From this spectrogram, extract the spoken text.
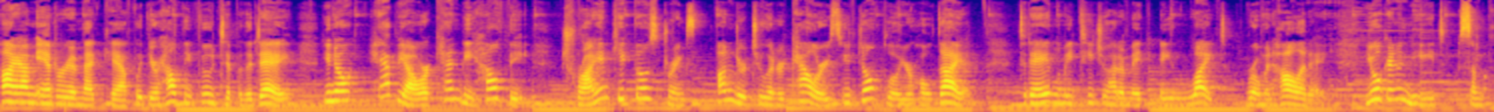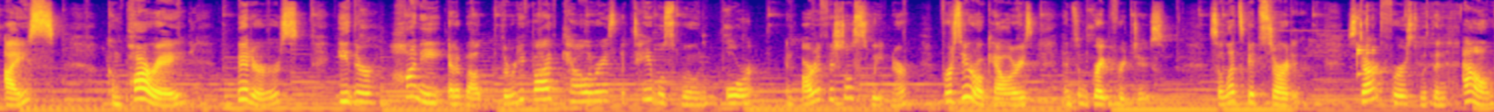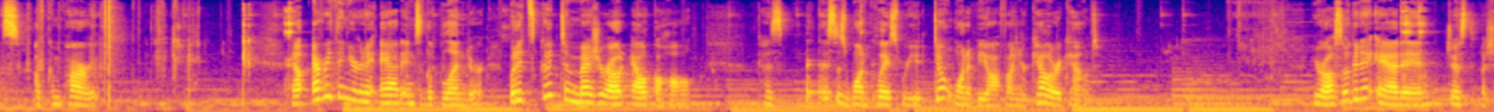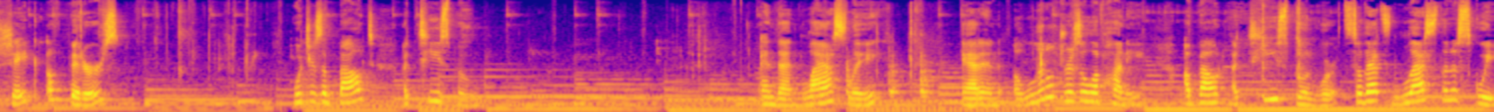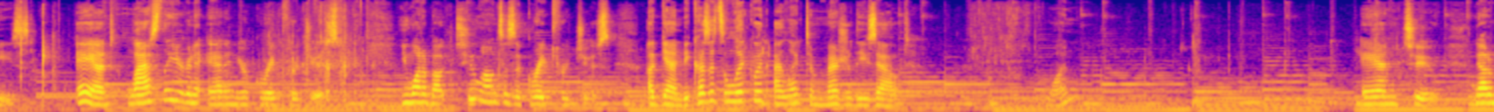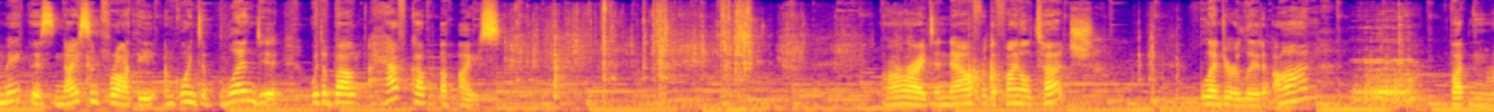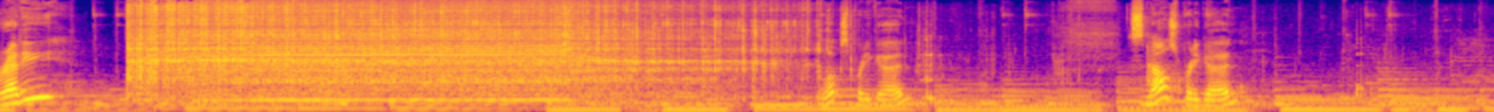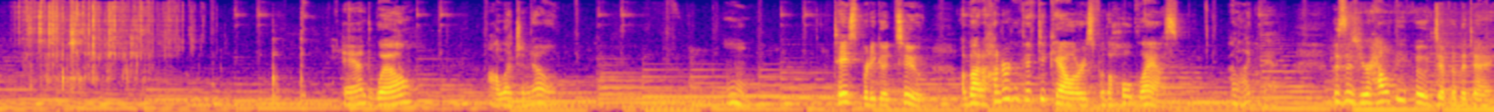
Hi, I'm Andrea Metcalf with your healthy food tip of the day. You know, happy hour can be healthy. Try and keep those drinks under 200 calories so you don't blow your whole diet. Today, let me teach you how to make a light Roman holiday. You're going to need some ice, Campari, bitters, either honey at about 35 calories a tablespoon or an artificial sweetener for zero calories, and some grapefruit juice. So let's get started. Start first with an ounce of Campari. Now everything you're going to add into the blender, but it's good to measure out alcohol because this is one place where you don't want to be off on your calorie count. You're also going to add in just a shake of bitters, which is about a teaspoon. And then lastly, add in a little drizzle of honey, about a teaspoon worth. So that's less than a squeeze. And lastly, you're gonna add in your grapefruit juice. You want about two ounces of grapefruit juice. Again, because it's a liquid, I like to measure these out. One and two. Now to make this nice and frothy, I'm going to blend it with about a half cup of ice. All right, and now for the final touch. Blender lid on, button ready. Looks pretty good. Smells pretty good. And well, I'll let you know. Mmm, tastes pretty good too. About 150 calories for the whole glass. I like that. This is your healthy food tip of the day.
